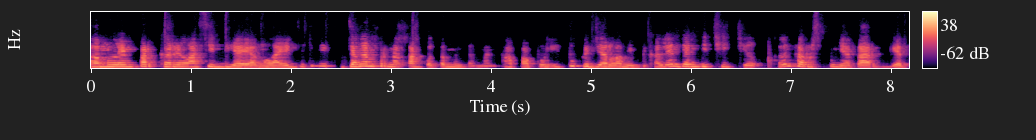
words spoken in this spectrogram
uh, melempar ke relasi dia yang lain. Jadi jangan pernah takut teman-teman. Apa pun itu kejarlah mimpi kalian dan dicicil. Kalian harus punya target.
